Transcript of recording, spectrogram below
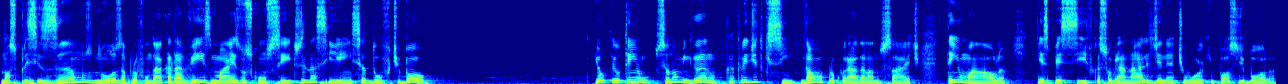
nós precisamos nos aprofundar cada vez mais nos conceitos e na ciência do futebol. Eu, eu tenho, se eu não me engano, acredito que sim. Dá uma procurada lá no site. Tem uma aula específica sobre análise de network em posse de bola.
